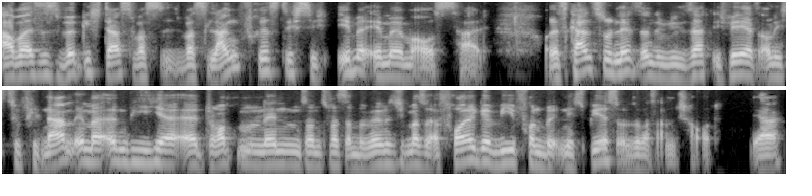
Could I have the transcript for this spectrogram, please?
aber es ist wirklich das, was, was langfristig sich immer, immer, immer auszahlt. Und das kannst du letztendlich, wie gesagt, ich will jetzt auch nicht zu viel Namen immer irgendwie hier äh, droppen und nennen und sonst was, aber wenn man sich mal so Erfolge wie von Britney Spears oder sowas anschaut, ja,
